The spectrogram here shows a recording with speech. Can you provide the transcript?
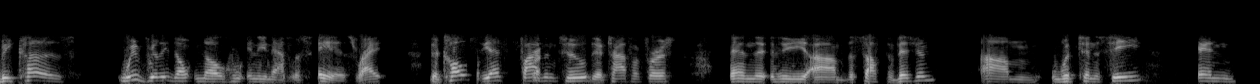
because we really don't know who Indianapolis is, right? The Colts, yes, five Right. and two, they're tied for first in the the um, the South Division um, with Tennessee, and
